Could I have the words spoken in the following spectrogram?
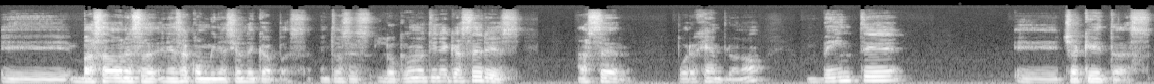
eh, basado en esa, combinación de capas. Entonces, lo que uno tiene que hacer es hacer, por ejemplo, ¿no? 20 chaquetas,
